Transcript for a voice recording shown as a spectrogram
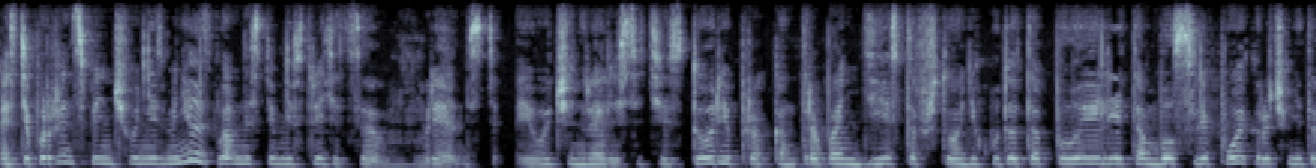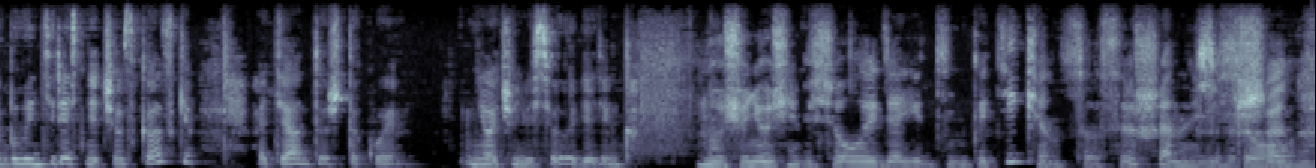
А с тех пор, в принципе, ничего не изменилось. Главное с ним не встретиться в реальности. И очень нравились эти истории про контрабандистов, что они куда-то плыли, и там был слепой. Короче, мне это было интереснее, чем сказки. Хотя он тоже такой не очень веселый дяденька. Ну, еще не очень веселый дяденька Диккенс, совершенно не. Совершенно.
